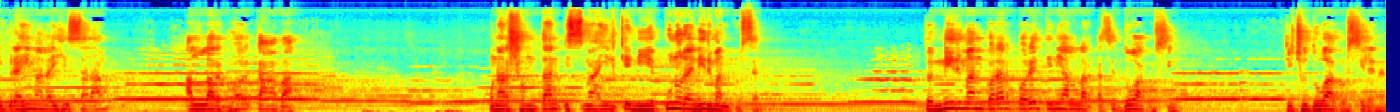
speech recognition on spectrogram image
ইব্রাহিম সালাম আল্লাহর ঘর কাবা। ওনার সন্তান ইসমাইলকে নিয়ে পুনরায় নির্মাণ করছেন। তো নির্মাণ করার পরে তিনি আল্লাহর কাছে দোয়া করছিলেন। কিছু দোয়া করছিলেন আর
